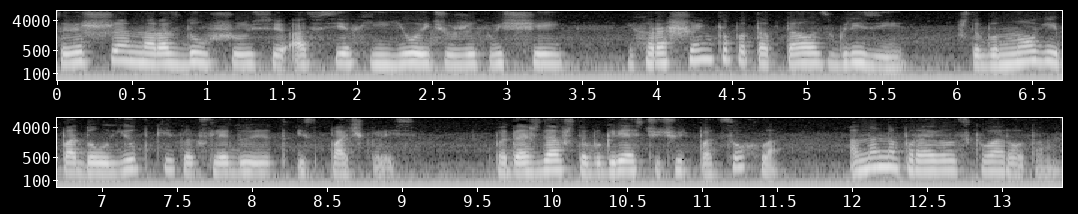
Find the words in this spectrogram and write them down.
совершенно раздувшуюся от всех ее и чужих вещей, и хорошенько потопталась в грязи, чтобы ноги и подол юбки как следует испачкались. Подождав, чтобы грязь чуть-чуть подсохла, она направилась к воротам.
